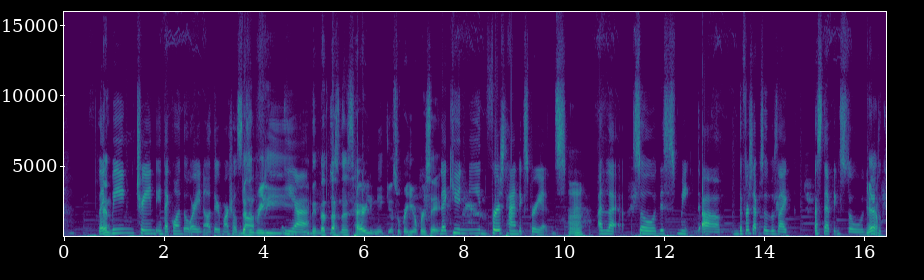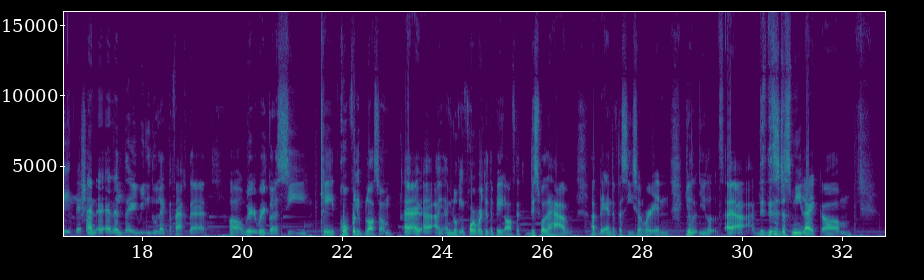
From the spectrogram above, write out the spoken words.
like and- being trained in taekwondo or in other martial styles. doesn't stuff. really Yeah. that doesn't necessarily make you a superhero per se like you need first-hand experience. Mhm. Unlike so, this me um the first episode was like a stepping stone Yeah. to Kate Bishop. and, and and I really do like the fact that uh, we're we're gonna see Kate hopefully blossom. I, I I I'm looking forward to the payoff that this will have at the end of the season. Wherein you'll you'll uh, this, this is just me like um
